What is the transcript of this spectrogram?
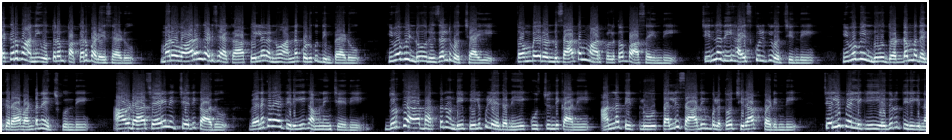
చక్రపాణి ఉత్తరం పక్కన పడేశాడు. మరో వారం గడిచాక పిల్లలను అన్న కొడుకు దింపాడు. హిమబిండు రిజల్ట్ వచ్చాయి. తొంభై రెండు శాతం మార్కులతో పాస్ అయింది చిన్నది హైస్కూల్కి వచ్చింది. హిమబిందు దొడ్డమ్మ దగ్గర వంట నేర్చుకుంది. ఆవిడ చేయనిచ్చేది కాదు. వెనకనే తిరిగి గమనించేది. దుర్గ భర్త నుండి పిలుపు లేదని కూర్చుంది కాని అన్న తిట్లు తల్లి సాధింపులతో చిరాకు పడింది. చెల్లి పెళ్ళికి ఎదురు తిరిగిన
